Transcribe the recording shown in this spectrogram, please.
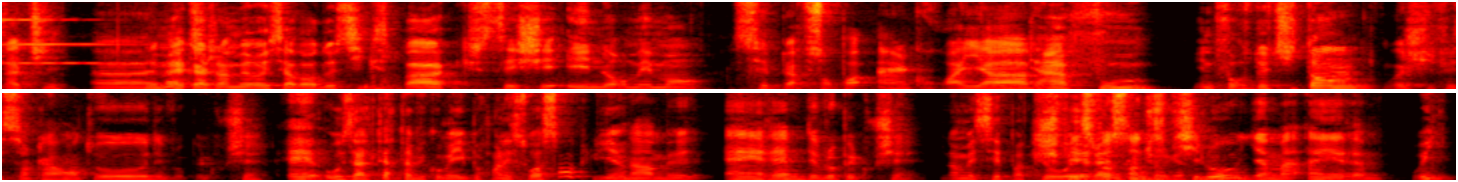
Nati. Euh, Le mec Nachi, a jamais réussi à avoir de six-pack, séché énormément. Ses perfs sont pas incroyables. T'es un fou, une force de titan. Hein. Ouais, j'ai fait 140 au développé couché. Eh, aux haltères, t'as vu combien il prend les 60 lui hein? Non, mais 1 RM développé couché. Non, mais c'est pas que Je au fais RM que tu 70 regardes. kilos, il y a ma 1 RM. Oui,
